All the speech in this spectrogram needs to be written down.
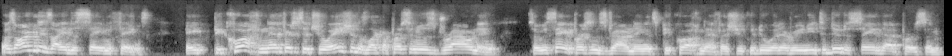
Those aren't exactly the same things. A pikuach nefesh situation is like a person who's drowning. So we say a person's drowning, it's pikuach nefesh. You could do whatever you need to do to save that person. You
